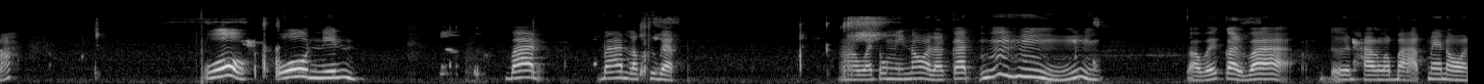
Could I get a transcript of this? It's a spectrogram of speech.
มาโอ้โอ้นิน บ้าน บ้านเราคือแบบเอาไว้ตรงนี้หน่อยแล้วกันอือหือบอกไว้ก่อนว่า เดินทางลำบากแน่นอน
